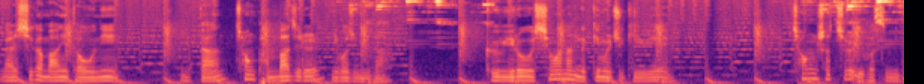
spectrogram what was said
날씨가 많이 더우니 일단 청 반바지를 입어줍니다. 그 위로 시원한 느낌을 주기 위해 청 셔츠를 입었습니다.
